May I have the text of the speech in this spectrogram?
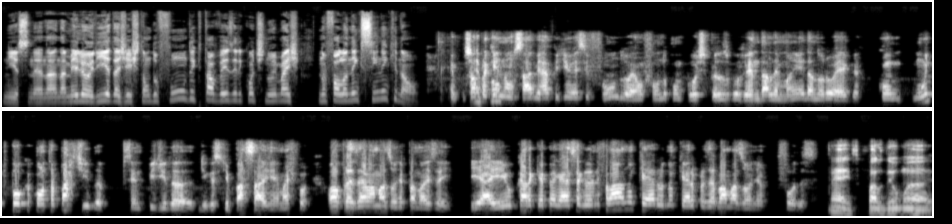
nisso, né? Na, na, melhoria da gestão do fundo e que talvez ele continue, mas não falou nem que sim nem que não. É, só é para quem não sabe, rapidinho, esse fundo é um fundo composto pelos governos da Alemanha e da Noruega, com muito pouca contrapartida sendo pedida, diga-se de passagem, mas pô, ó, preserva a Amazônia para nós aí. E aí o cara quer pegar essa grana e falar: ah, não quero, não quero preservar a Amazônia, foda-se. É, isso que eu falo, deu uma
